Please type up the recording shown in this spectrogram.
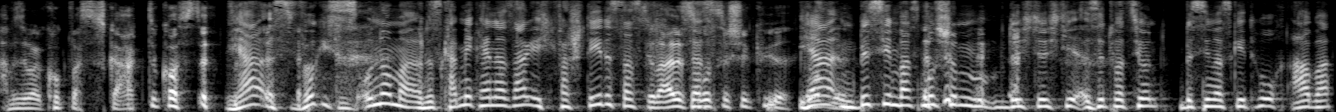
haben Sie mal geguckt, was das Gehackte kostet? Ja, es ist wirklich, es ist unnormal. Und das kann mir keiner sagen. Ich verstehe das, dass. Das sind alles dass, russische Kühe. Ja, ein bisschen was muss schon durch, durch die Situation, ein bisschen was geht hoch. Aber,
